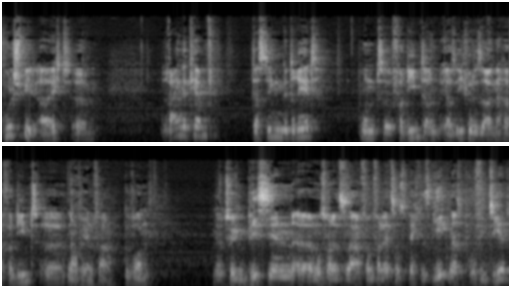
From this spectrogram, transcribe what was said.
cooles Spiel. Also echt, ähm, reingekämpft, das Ding gedreht und äh, verdient dann, also ich würde sagen, nachher verdient äh, Auf jeden Fall. gewonnen. Natürlich ein bisschen, äh, muss man dazu sagen, vom Verletzungspech des Gegners profitiert.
